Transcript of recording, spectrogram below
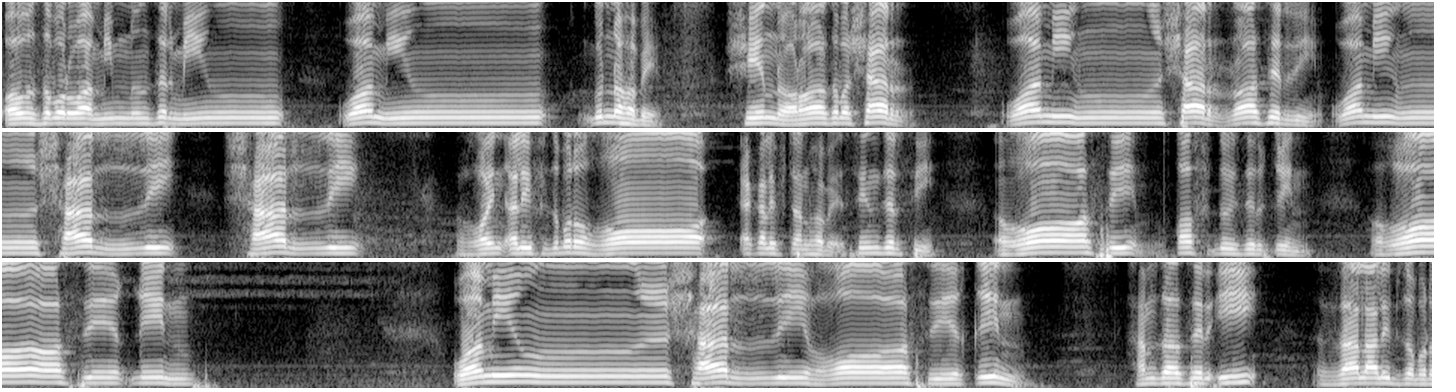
ও জবর ওয়া মিম নুনজের, মিন, ওয়া মিন, গুণ হবে। শিন, র জবর শার। ওয়া মিন শার রাজের রি। ওয়া মিন শাররি শাররি গইন, আলিফ, জবর, গ, এক আলিফ টান হবে। সিনজের সি। গ, সি, কফ, দুই, জির, কিন। غاسق ومن شر غاسق হামজা জের ই জাল আলিফ জবর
